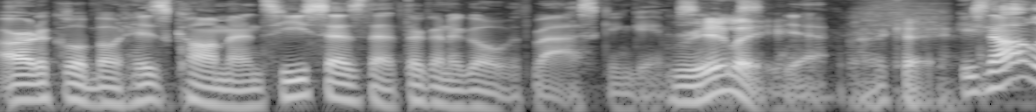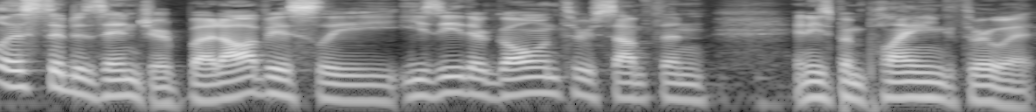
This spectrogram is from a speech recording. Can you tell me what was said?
article about his comments. He says that they're gonna go with Rask in game. six. really. Yeah. Okay. He's not listed as injured, but obviously he's either going through something and he's been playing through it,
